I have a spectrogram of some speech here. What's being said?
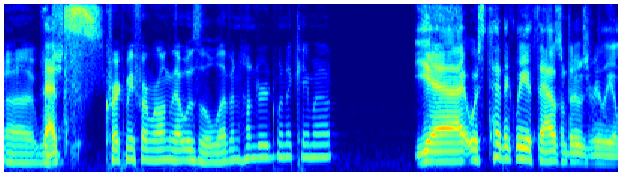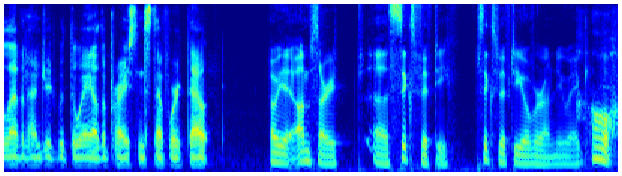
Uh, which, That's correct me if I'm wrong, that was 1100 when it came out? yeah, it was technically a thousand, but it was really eleven hundred with the way all the price and stuff worked out. Oh, yeah, I'm sorry, uh, 650 650 over on Newegg Oh,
